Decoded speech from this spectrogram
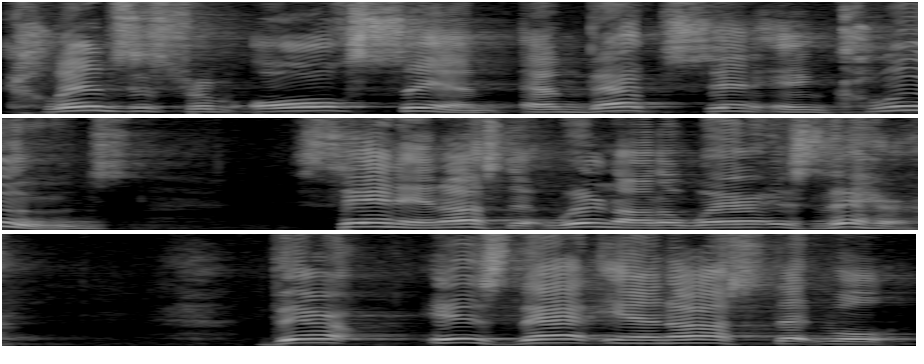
cleanses from all sin, and that sin includes sin in us that we're not aware is there. There is that in us that will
